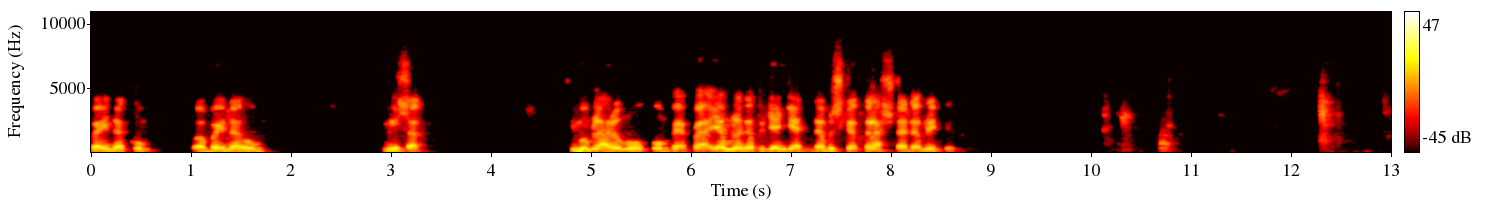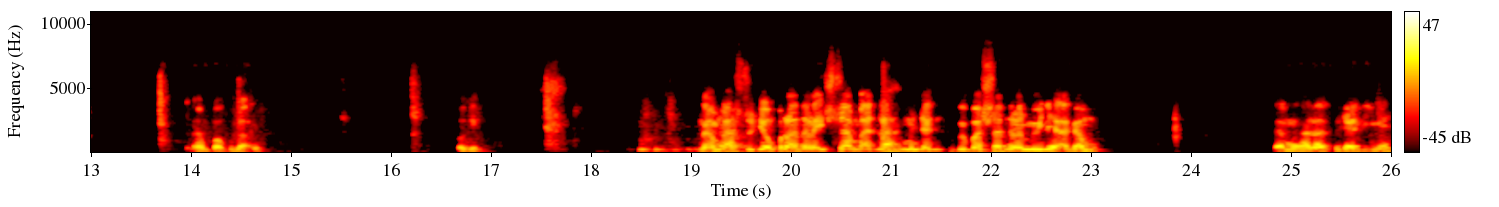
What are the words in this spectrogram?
bainakum. Wa bainahum misak. 15. Lalu menghukum pihak-pihak yang melanggar perjanjian dan bersikap keras terhadap mereka. Nampak pula ni. Okey. 16. Tujuan perang dalam Islam adalah menjaga kebebasan dalam memilih agama. Dan menghalang terjadinya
